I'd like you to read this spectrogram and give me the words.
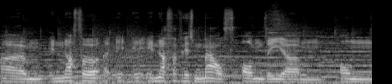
um, enough of enough of his mouth on the um, on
